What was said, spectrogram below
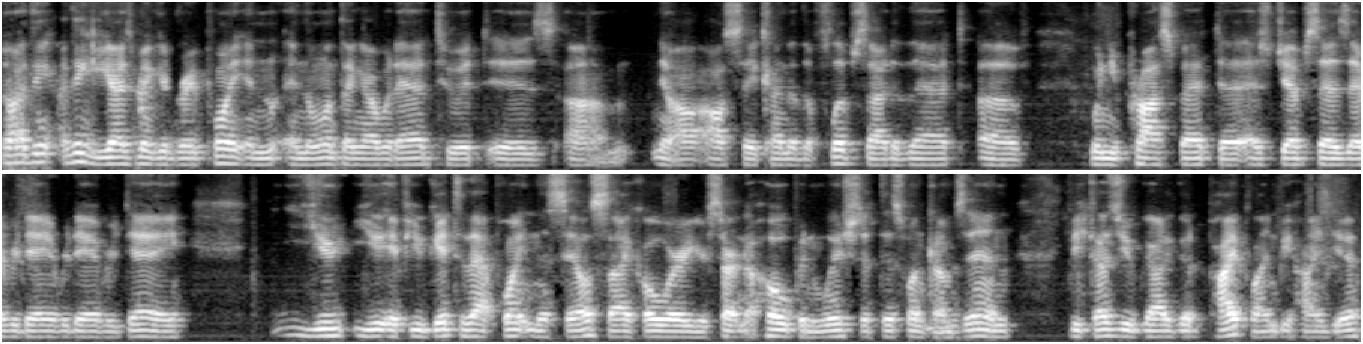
No, I think I think you guys make a great point, and and the one thing I would add to it is, um, you know, I'll, I'll, say kind of the flip side of that of when you prospect, uh, as Jeb says, every day, every day, every day. You you if you get to that point in the sales cycle where you're starting to hope and wish that this one comes in because you've got a good pipeline behind you,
